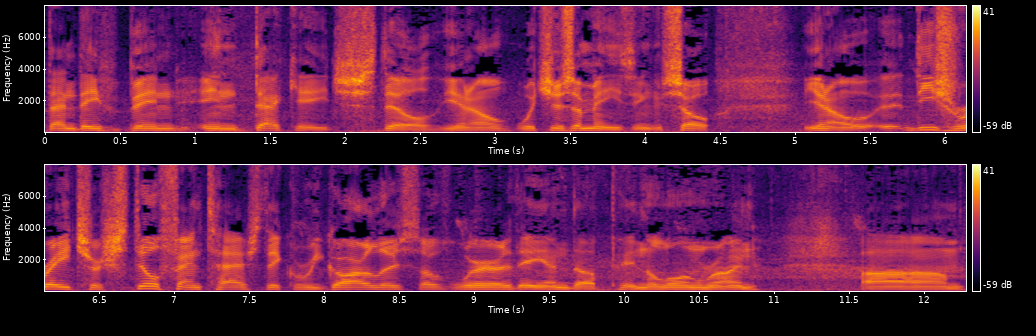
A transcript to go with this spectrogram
than they've been in decades still, you know, which is amazing. So, you know, these rates are still fantastic regardless of where they end up in the long run. Um,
